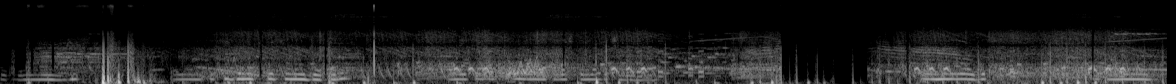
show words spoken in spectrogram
yorgunum. Yüzden. Yani 2 gün 3 gün sonra video atarım. 2 hafta olan arkadaşlarıma kaçırdım. Yani vardır. Yani Bilmiyorum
